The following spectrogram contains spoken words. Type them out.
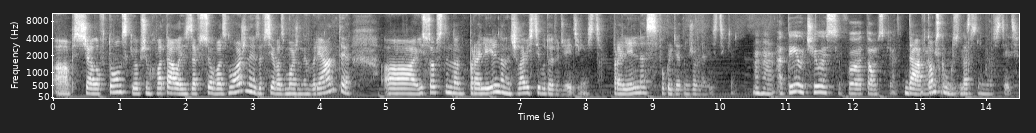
а, посещала в Томске, в общем, хваталась за все возможное, за все возможные варианты, а, и, собственно, параллельно начала вести вот эту деятельность, параллельно с факультетом журналистики. Мгм. А ты училась в Томске. Да, в Томском государственном университете.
